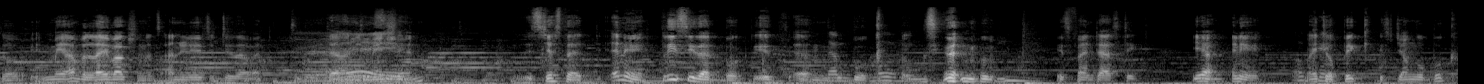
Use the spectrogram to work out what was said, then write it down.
so it may have a live action that's unrelated to the, the animation. It's just that anyway. Please see that book. It um, The book. movie. see that movie. It's fantastic. Yeah. Anyway, my Okay. top pick is Jungle Book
